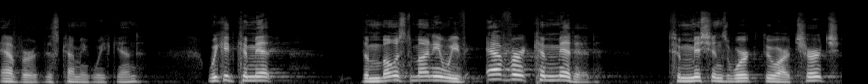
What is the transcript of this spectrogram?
ever this coming weekend. We could commit the most money we've ever committed to missions work through our church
